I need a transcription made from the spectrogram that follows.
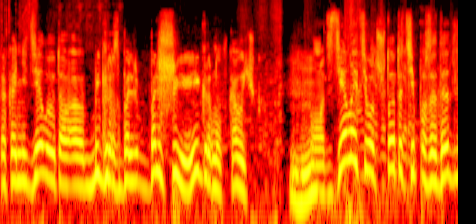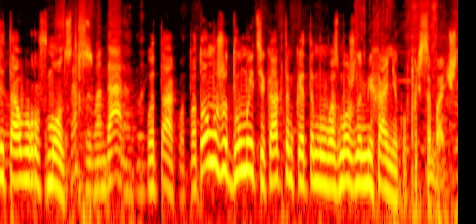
как они делают, а, игры с большие игры, ну, в кавычках. Мгм. Вот, сделайте вот что-то типа The Deadly Tower of Monsters. Вот так вот. Потом уже думайте, как там к этому, возможно, механику присобачить.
